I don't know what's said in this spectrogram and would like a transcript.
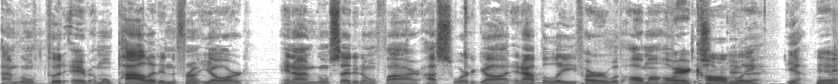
I'm going to put every, I'm going to pile it in the front yard. And I'm going to set it on fire. I swear to God. And I believe her with all my heart. Very that she would do calmly. Yeah. Yeah.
